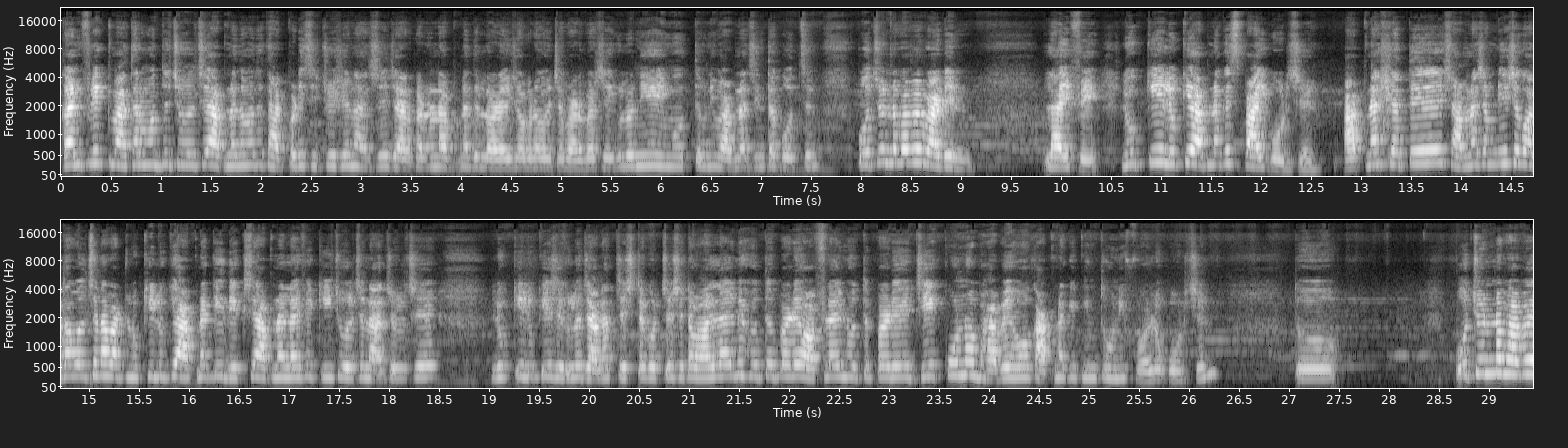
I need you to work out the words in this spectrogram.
কনফ্লিক্ট মাথার মধ্যে চলছে। আপনাদের মধ্যে থার্ড পার্টি সিচুয়েশন আছে, যার কারণে আপনাদের লড়াই ঝগড়া হয়েছে বারবার। সেগুলো নিয়ে এই মুহূর্তে উনি ভাবনা চিন্তা করছেন। প্রচণ্ডভাবে বার্ডেন লাইফে লুকিয়ে লুকিয়ে আপনাকে স্পাই করছে। আপনার সাথে সামনাসামনি এসে কথা বলছে না বাট লুকিয়ে লুকিয়ে আপনাকেই দেখছে। আপনার লাইফে কী চলছে, না চলছে। লুকিয়ে লুকিয়ে সেগুলো জানার চেষ্টা করছে। সেটা অনলাইনে হতে পারে অফলাইন হতে পারে, যে কোনোভাবে হোক, আপনাকে কিন্তু উনি ফলো করছেন। তো প্রচণ্ডভাবে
